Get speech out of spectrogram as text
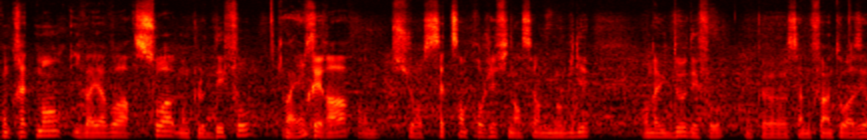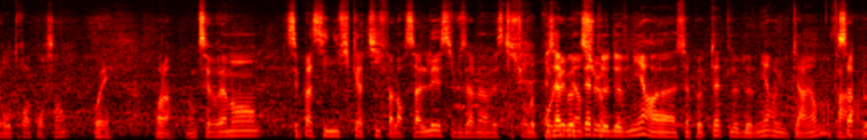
concrètement, il va y avoir soit donc le défaut, très rare, sur 700 projets financés en immobilier, on a eu deux défauts, donc euh, ça nous fait un taux à 0,3%. Oui. Voilà, donc c'est vraiment, c'est pas significatif. Alors ça l'est si vous avez investi sur le projet. ça peut peut-être le devenir, euh, ça peut peut-être le devenir ultérieurement. Enfin, ça peut,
